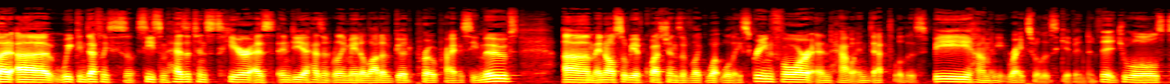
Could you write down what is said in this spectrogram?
but uh, we can definitely see some hesitance here as India hasn't really made a lot of good pro privacy moves. Um, and also, we have questions of like what will they screen for, and how in depth will this be? How many rights will this give individuals?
